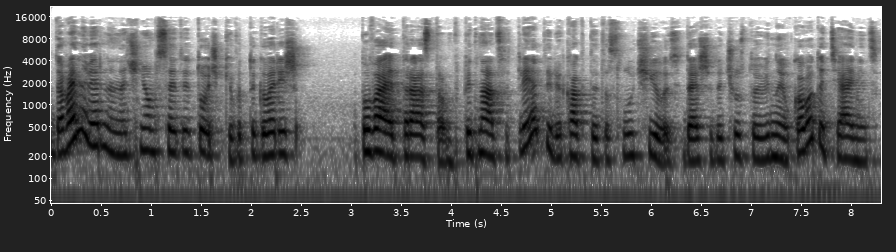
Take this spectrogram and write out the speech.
давай, наверное, начнем с этой точки. Вот ты говоришь бывает раз там в 15 лет или как-то это случилось, дальше это чувство вины, у кого-то тянется,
